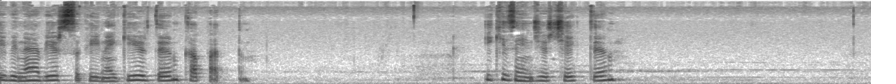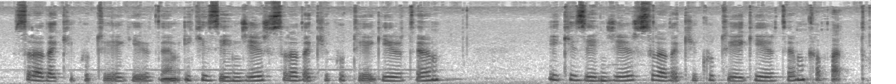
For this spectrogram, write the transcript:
Dibine bir sık iğne girdim kapattım. 2 zincir çektim. Sıradaki kutuya girdim. 2 zincir sıradaki kutuya girdim. 2 zincir sıradaki kutuya girdim kapattım.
